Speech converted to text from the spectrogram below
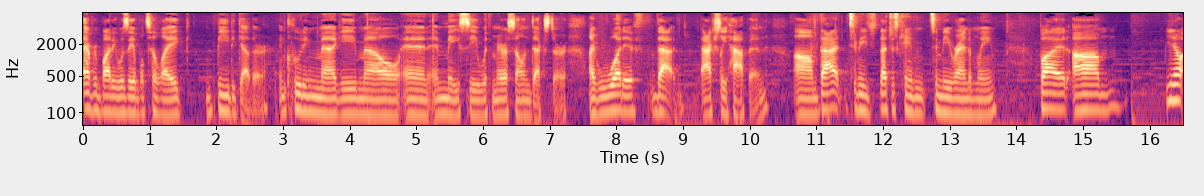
everybody was able to like be together, including Maggie, Mel, and, and Macy with Marisol and Dexter. Like, what if that actually happened? Um, that to me, that just came to me randomly. But um, you know,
